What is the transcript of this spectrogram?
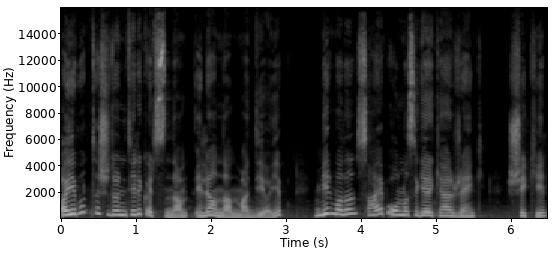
Ayıbın taşıdığı nitelik açısından ele alınan maddi ayıp, bir malın sahip olması gereken renk, şekil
